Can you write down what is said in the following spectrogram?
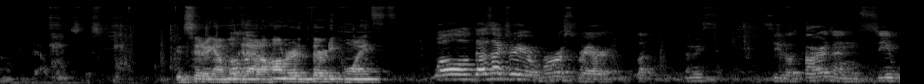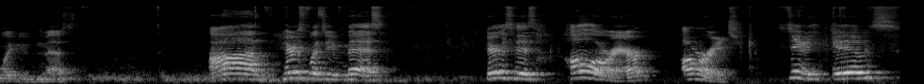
I don't think that wins this. Considering I'm looking at 130 points. Well, that's actually a reverse rare. Let, let me see those cards and see what you've missed. Ah, here's what you missed. Here's his hollow rare, Armarouge. Silly goose.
